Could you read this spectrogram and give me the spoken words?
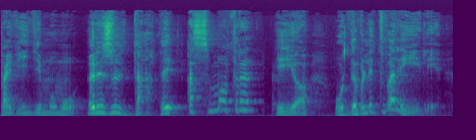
По-видимому, результаты осмотра ее удовлетворили —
